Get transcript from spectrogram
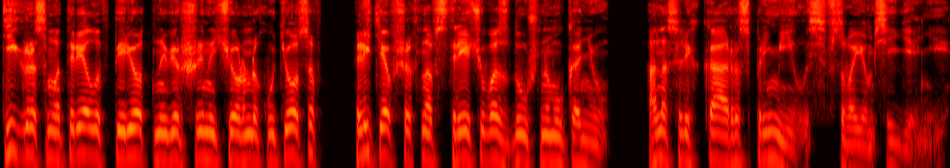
Тигра смотрела вперед на вершины черных утесов, летевших навстречу воздушному коню она слегка распрямилась в своем сидении.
